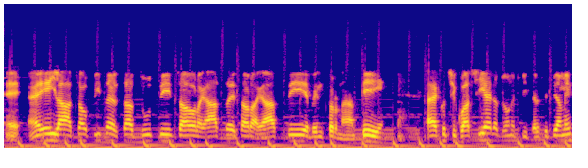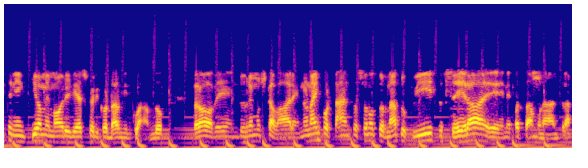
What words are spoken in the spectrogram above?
Eh, ehi là, ciao Peter ciao a tutti ciao ragazze ciao ragazzi e bentornati. Eccoci qua. Sì hai ragione Peter effettivamente neanche io a memoria riesco a ricordarmi quando però vabbè, dovremmo scavare. Non ha importanza, sono tornato qui stasera e ne facciamo un'altra.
